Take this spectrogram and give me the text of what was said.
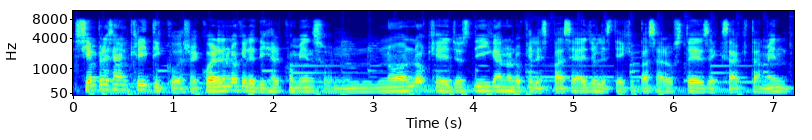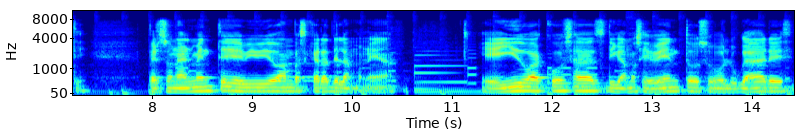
siempre sean críticos, recuerden lo que les dije al comienzo, no lo que ellos digan o lo que les pase a ellos les tiene que pasar a ustedes exactamente. Personalmente he vivido ambas caras de la moneda. He ido a cosas, digamos, eventos o lugares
